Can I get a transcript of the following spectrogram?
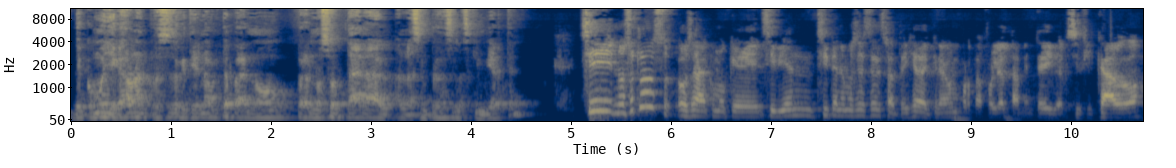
de cómo llegaron al proceso que tienen ahorita para no, para no soltar a, a, las empresas en las que invierten? Sí, nosotros, o sea, como que si bien sí tenemos esta estrategia de crear un portafolio altamente diversificado,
